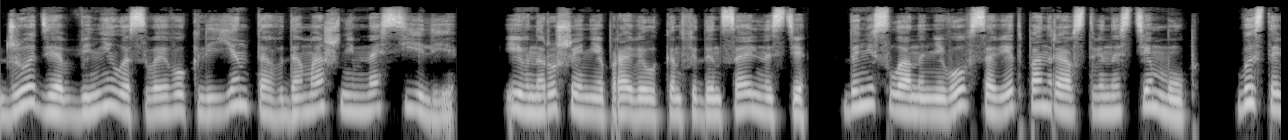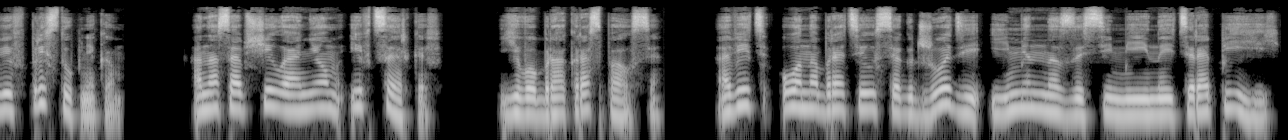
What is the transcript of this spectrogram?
Джоди обвинила своего клиента в домашнем насилии и в нарушении правил конфиденциальности донесла на него в Совет по нравственности МУП, выставив преступником. Она сообщила о нем и в церковь. Его брак распался. А ведь он обратился к Джоди именно за семейной терапией.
